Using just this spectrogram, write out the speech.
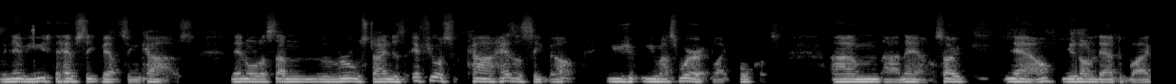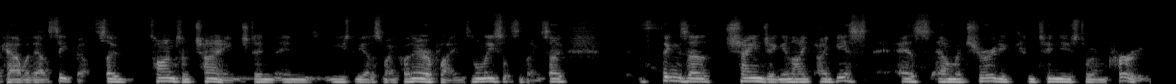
We never used to have seatbelts in cars. Then all of a sudden, the rules changes. If your car has a seatbelt, you you must wear it like forklifts um, are now. So now you're not allowed to buy a car without seatbelts. So times have changed, and, and you used to be able to smoke on aeroplanes and all these sorts of things. So things are changing, and I, I guess as our maturity continues to improve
